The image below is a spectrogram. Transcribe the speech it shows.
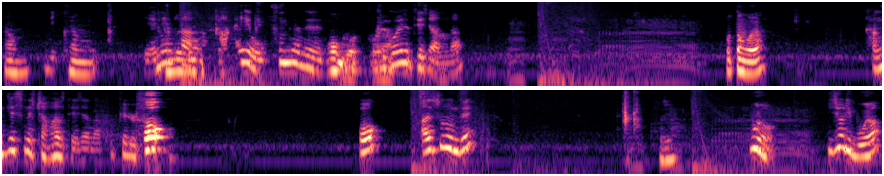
그냥 그냥 얘네가 아예 오프면은 어, 뭐, 뭐야? 그거 해도 되지 않나? 어떤 거요? 강제 스냅 잡아도 되잖아 포필로 어? 어? 안 쏘는데? 뭐지? 뭐야? 이 자리 뭐야?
